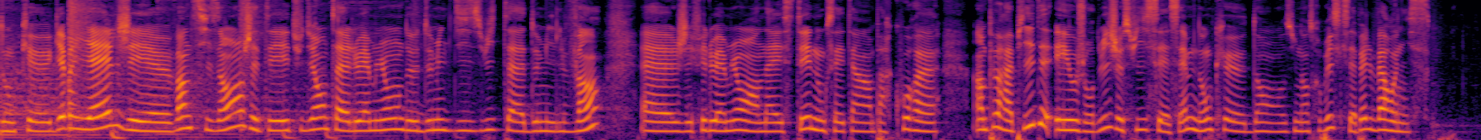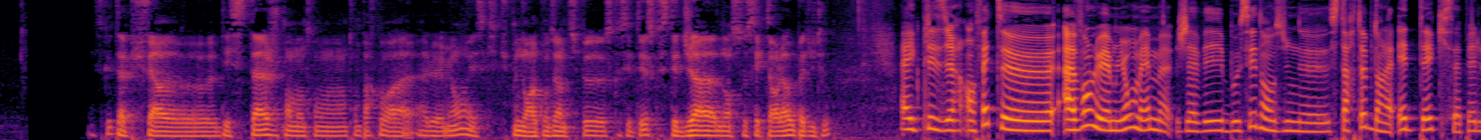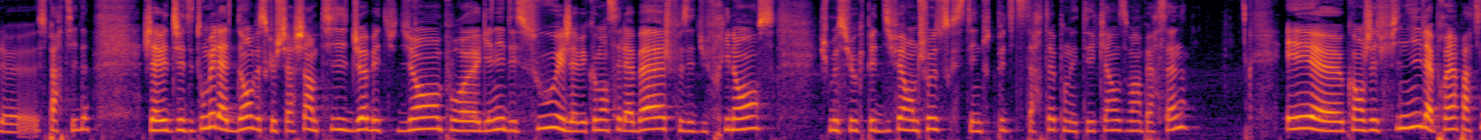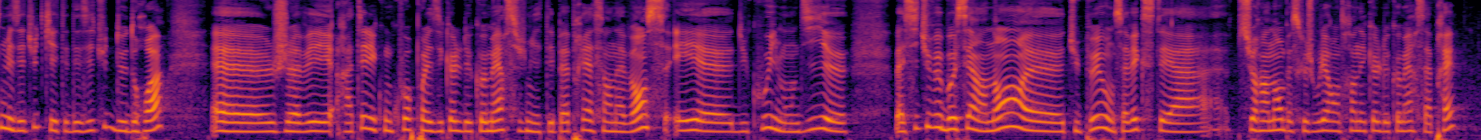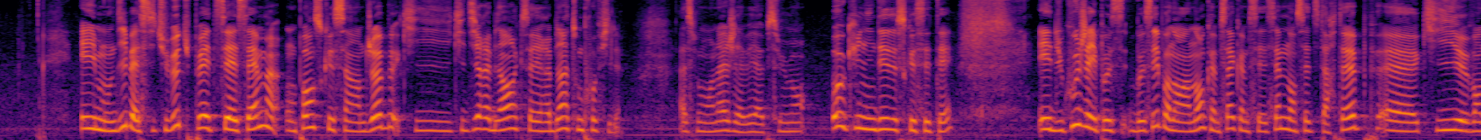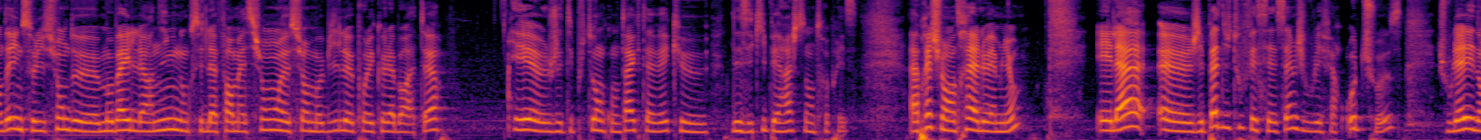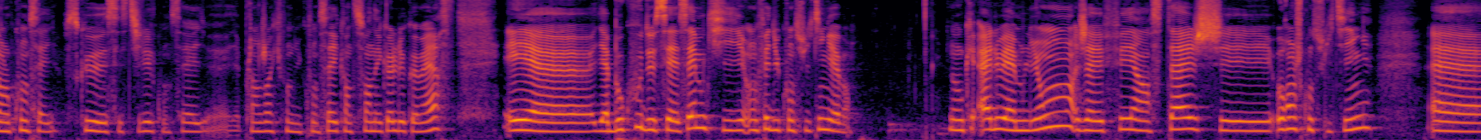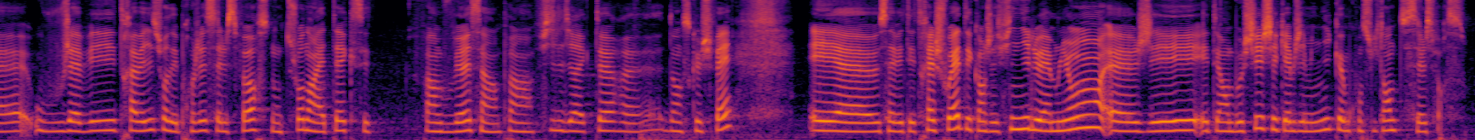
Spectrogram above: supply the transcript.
Donc euh, Gabrielle, j'ai 26 euh, ans, j'étais étudiante à l'EM Lyon de 2018 à 2020. Euh, j'ai fait l'EM Lyon en AST, donc ça a été un parcours un peu rapide. Et aujourd'hui, je suis CSM, donc dans une entreprise qui s'appelle Varonis. Est-ce que tu as pu faire des stages pendant ton, parcours à, à l'EM Lyon? Est-ce que tu peux nous raconter un petit peu ce que c'était? Est-ce que c'était déjà dans ce secteur-là ou pas du tout? Avec plaisir. En fait, euh, avant le M Lyon même, j'avais bossé dans une euh, start-up dans la EdTech qui s'appelle euh, Spartid. J'étais tombée là-dedans parce que je cherchais un petit job étudiant pour gagner des sous et j'avais commencé là-bas, je faisais du freelance. Je me suis occupée de différentes choses parce que c'était une toute petite start-up, on était 15-20 personnes. Et quand j'ai fini la première partie de mes études, qui étaient des études de droit, j'avais raté les concours pour les écoles de commerce, je m'y étais pas prêt assez en avance. Et du coup, ils m'ont dit bah, si tu veux bosser un an, euh, tu peux. On savait que c'était sur un an parce que je voulais rentrer en école de commerce après. Et ils m'ont dit, bah, si tu veux, tu peux être CSM. On pense que c'est un job qui, qui dirait bien, que ça irait bien à ton profil. À ce moment-là, j'avais absolument aucune idée de ce que c'était. Et du coup, j'avais bossé pendant un an comme ça, comme CSM, dans cette startup euh, qui vendait une solution de mobile learning, donc c'est de la formation euh, sur mobile pour les collaborateurs. Et euh, j'étais plutôt en contact avec des équipes RH des entreprises. Après, je suis rentrée à l'EM Lyon. Et là, euh, j'ai pas du tout fait CSM, je voulais faire autre chose. Je voulais aller dans le conseil, parce que c'est stylé le conseil. Il y a plein de gens qui font du conseil quand ils sont en école de commerce. Et euh, il y a beaucoup de CSM qui ont fait du consulting avant. Donc à l'EM Lyon, j'avais fait un stage chez Orange Consulting, euh, où j'avais travaillé sur des projets Salesforce, donc toujours dans la tech. Enfin, vous verrez, c'est un peu un fil directeur dans ce que je fais. Et euh, ça avait été très chouette. Et quand j'ai fini le M Lyon, euh, j'ai été embauchée chez Capgemini comme consultante Salesforce.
